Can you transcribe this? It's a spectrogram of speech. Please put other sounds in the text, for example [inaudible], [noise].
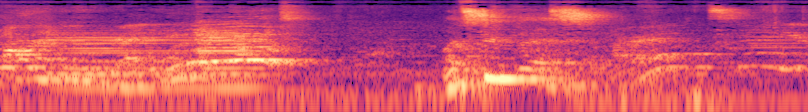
Are you ready? Let's do this. All right, let's see you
